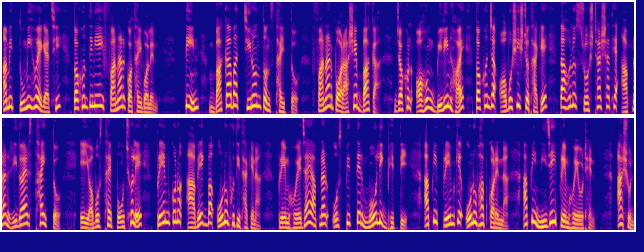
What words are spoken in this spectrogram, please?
আমি তুমি হয়ে গেছি তখন তিনি এই ফানার কথাই বলেন। তিন, বাঁকা বা চিরন্তন স্থায়িত্ব। ফানার পর আসে বাঁকা। যখন অহং বিলীন হয়, তখন যা অবশিষ্ট থাকে, তা হল স্রষ্টার সাথে আপনার হৃদয়ের স্থায়িত্ব। এই অবস্থায় পৌঁছলে প্রেম কোনো আবেগ বা অনুভূতি থাকে না। প্রেম হয়ে যায় আপনার অস্তিত্বের মৌলিক ভিত্তি। আপনি প্রেমকে অনুভব করেন না। আপনি নিজেই প্রেম হয়ে ওঠেন। আসুন,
